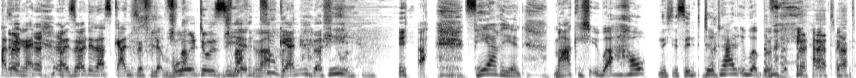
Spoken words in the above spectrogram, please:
also ich meine, man sollte das Ganze Ich wohl Ich dosiert mache machen. zu gern Überstunden. Ja, Ferien mag ich überhaupt nicht. Es sind total überbewertet.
